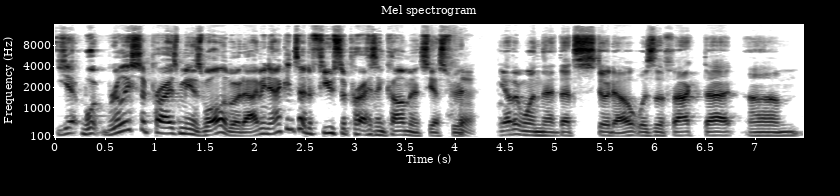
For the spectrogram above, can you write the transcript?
Yeah, what really surprised me as well about it, I mean, Atkins had a few surprising comments yesterday. The other one that that stood out was the fact that um,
